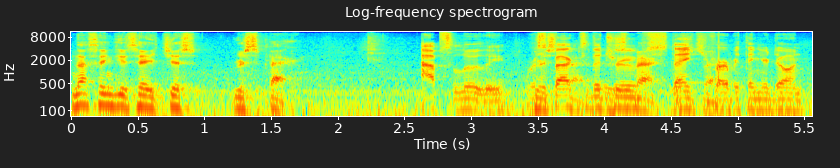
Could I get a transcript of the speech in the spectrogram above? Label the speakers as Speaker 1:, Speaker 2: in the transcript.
Speaker 1: Nothing to say, just respect.
Speaker 2: Absolutely. Respect,
Speaker 1: Respect,
Speaker 2: to the troops.
Speaker 1: respect,
Speaker 2: Thank you for everything you're doing.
